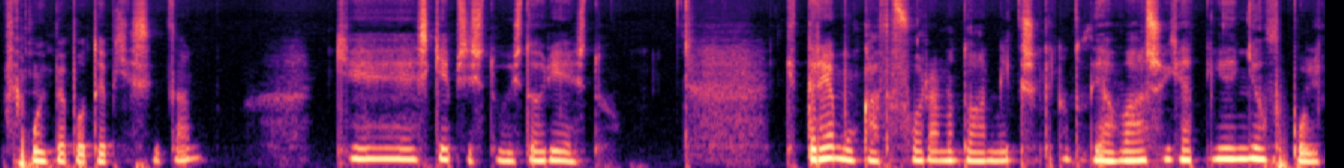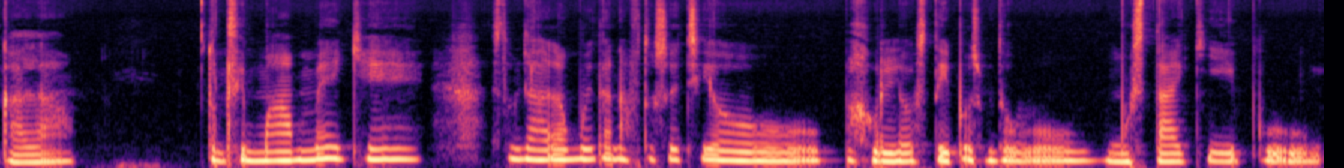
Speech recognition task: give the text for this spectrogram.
Δεν μου είπε ποτέ ποιες ήταν. Και σκέψεις του, ιστορίες του. Και τρέμω κάθε φορά να το ανοίξω και να το διαβάσω γιατί δεν νιώθω πολύ καλά. Τον θυμάμαι και στο μυαλό μου ήταν αυτός έτσι ο παχουλός τύπος με το μουστάκι που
